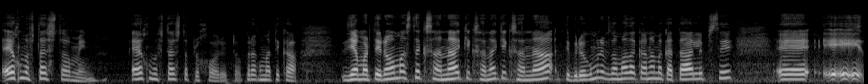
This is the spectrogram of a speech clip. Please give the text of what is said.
έχουμε φτάσει στο αμήν έχουμε φτάσει στο προχώρητο. Πραγματικά. Διαμαρτυρόμαστε ξανά και ξανά και ξανά. Την προηγούμενη εβδομάδα κάναμε κατάληψη. Ε, ε, ε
